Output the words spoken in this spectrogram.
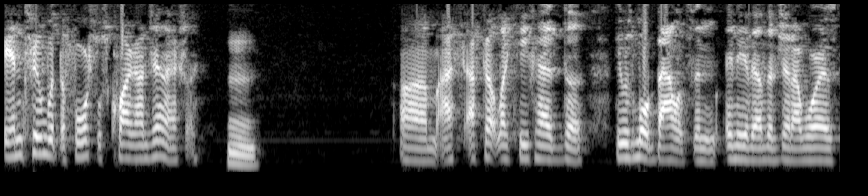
in tune with the Force was Qui Gon Jinn. Actually, hmm. um, I, I felt like he had the he was more balanced than any of the other Jedi. Whereas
